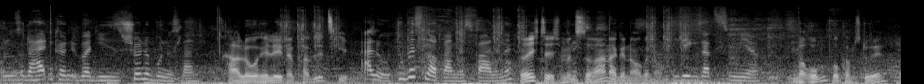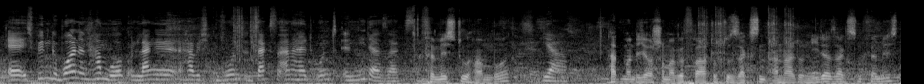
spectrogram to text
und uns unterhalten können über dieses schöne Bundesland. Hallo Helene Pawlitzki. Hallo, du bist Nordrhein-Westfale, ne? Richtig, Münsteraner genau genommen. Im Gegensatz zu mir. Warum? Wo kommst du her? Äh, ich bin geboren in Hamburg und lange habe ich gewohnt in Sachsen-Anhalt und in Niedersachsen. Vermisst du Hamburg? Ja. Hat man dich auch schon mal gefragt, ob du Sachsen-Anhalt und Niedersachsen vermisst?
